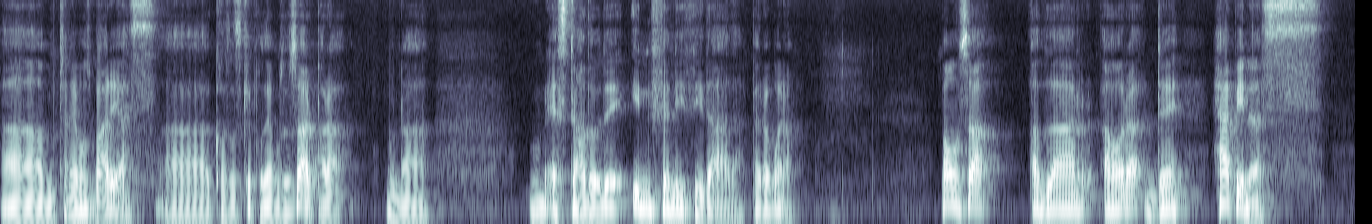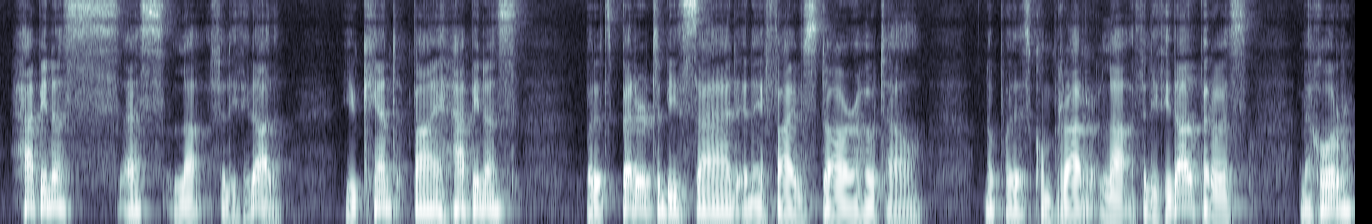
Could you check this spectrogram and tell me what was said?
Um, tenemos varias uh, cosas que podemos usar para una, un estado de infelicidad. Pero bueno, vamos a hablar ahora de happiness. Happiness es la felicidad. You can't buy happiness, but it's better to be sad in a five-star hotel. No puedes comprar la felicidad, pero es mejor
